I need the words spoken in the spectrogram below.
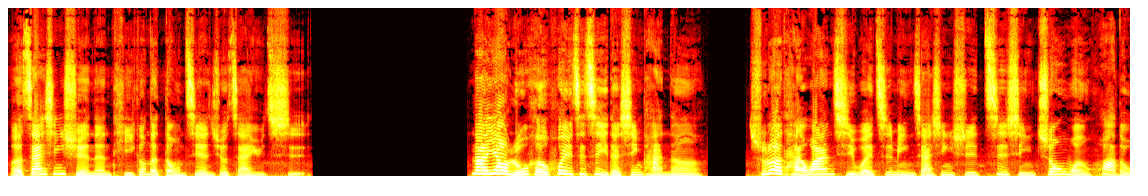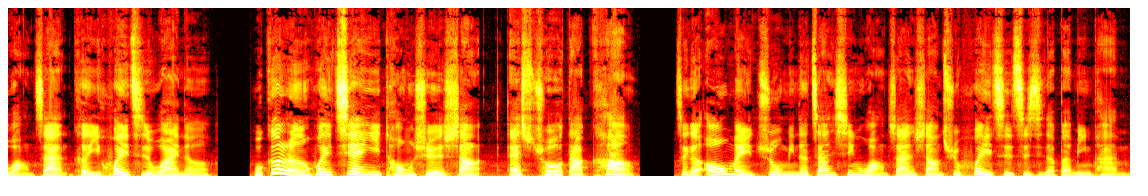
而占星学能提供的洞见就在于此。那要如何绘制自己的星盘呢？除了台湾几位知名占星师自行中文化的网站可以绘制外呢，我个人会建议同学上 Astro.com 这个欧美著名的占星网站上去绘制自己的本命盘，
